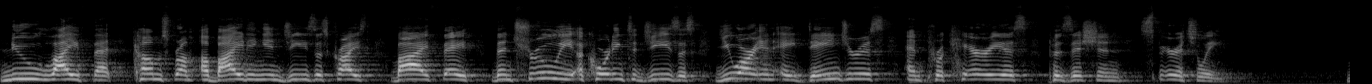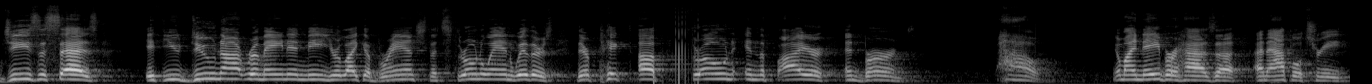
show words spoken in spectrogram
new life that comes from abiding in Jesus Christ by faith. Then, truly, according to Jesus, you are in a dangerous and precarious position spiritually. Jesus says, if you do not remain in me, you're like a branch that's thrown away and withers. They're picked up, thrown in the fire, and burned. Wow. You know, my neighbor has a, an apple tree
